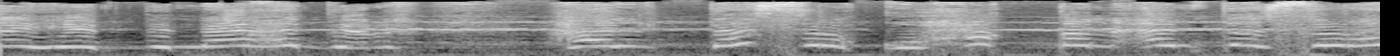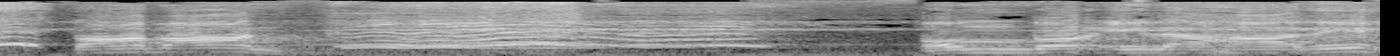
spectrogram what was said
سيد نادر هل تسرق حقا أنت سهر؟ طبعا انظر إلى هذه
